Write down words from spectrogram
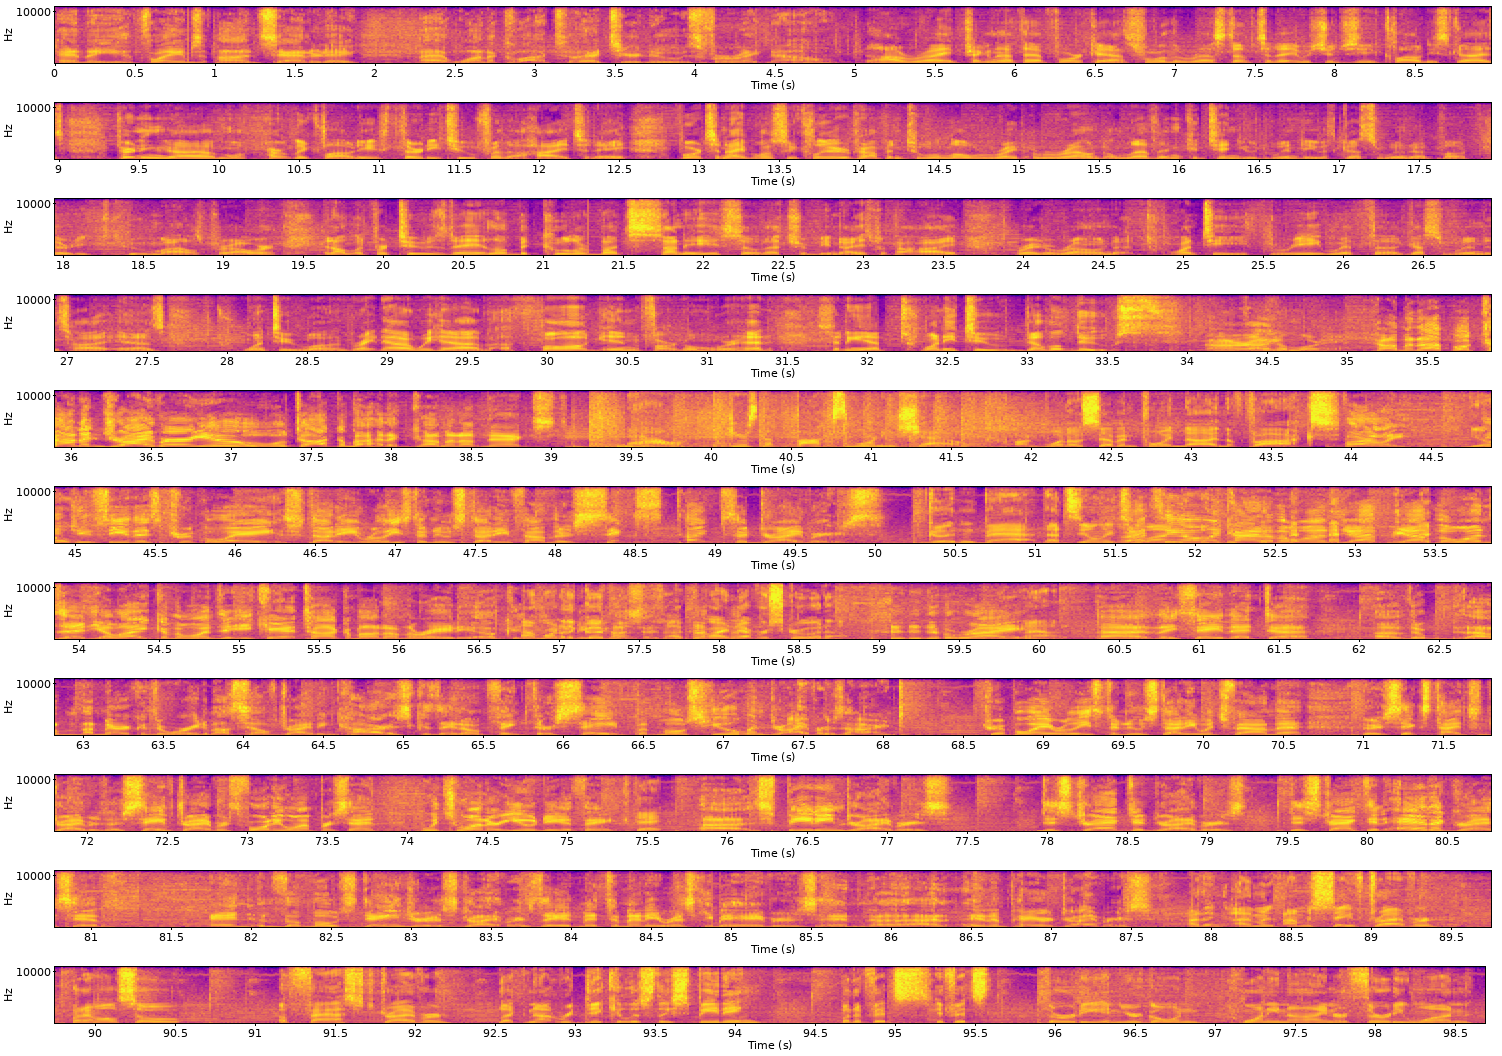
and the Flames on Saturday at 1 o'clock. So that's your news for right now. All right, checking out that forecast for the rest of today. We should see cloudy skies, turning uh, partly cloudy, 32 for the high today. For tonight, mostly clear, dropping to a low right around 11. Continued windy with gusts of wind about 32 miles per hour. And outlook for Tuesday, a little bit cooler but sunny, so that should be nice with a high right around 23 with uh, gusts of wind as high as 21. Right now we have a fog in Fargo Moorhead, sitting at 22 double deuce. All right. Fargo Moorhead. Coming up, what kind of driver are you? We'll talk about it coming up next. Now, here's the Fox Morning Show. on 107.9 The Fox. Farley, Yo. did you see this AAA study? Released a new study, found there's six types of drivers. Good and bad. That's the only two That's I the know. only kind of the ones, yep, yep, the ones that you like and the ones that you can't talk about on the radio. I'm one of the good be ones. I, I never screw it up. right. Yeah. Uh, they say that uh, uh, the uh, Americans are worried about self-driving cars because they don't think they're safe, but most human drivers aren't. AAA released a new study which found that there's six types of drivers. There's safe drivers, 41%. Which one are you, do you think? Okay. Uh, speeding drivers, distracted drivers, distracted and aggressive, and the most dangerous drivers. They admit to many risky behaviors and, uh, and impaired drivers. I think I'm a, I'm a safe driver, but I'm also a fast driver. Like not ridiculously speeding, but if it's if it's 30 and you're going 29 or 31,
